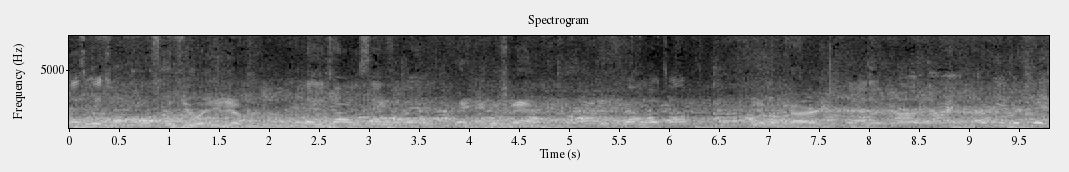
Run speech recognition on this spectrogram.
nice to meet you. Nice to meet you. What do you do? Play guitar and sing in the band. Thank you. Which band? Grab a hotel? Do you have a card? Yeah, I do. Alright, that would be a good fit.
